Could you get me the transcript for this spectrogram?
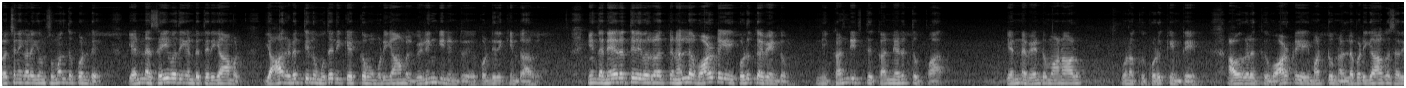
பிரச்சனைகளையும் சுமந்து கொண்டு என்ன செய்வது என்று தெரியாமல் யாரிடத்திலும் உதவி கேட்கவும் முடியாமல் விழுங்கி நின்று கொண்டிருக்கின்றார்கள். இந்த நேரத்தில் இவர்களுக்கு நல்ல வாழ்க்கையை கொடுக்க வேண்டும். நீ கண்டித்து கண்ணெடுத்து பார். என்ன வேண்டுமானாலும் உனக்கு கொடுக்கின்றேன். அவர்களுக்கு வாழ்க்கையை மட்டும் நல்லபடியாக சரி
